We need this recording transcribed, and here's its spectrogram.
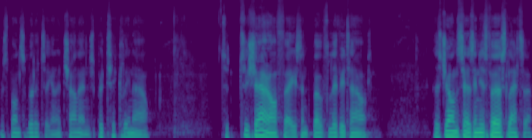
responsibility and a challenge, particularly now, to, to share our faith and both live it out. As John says in his first letter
